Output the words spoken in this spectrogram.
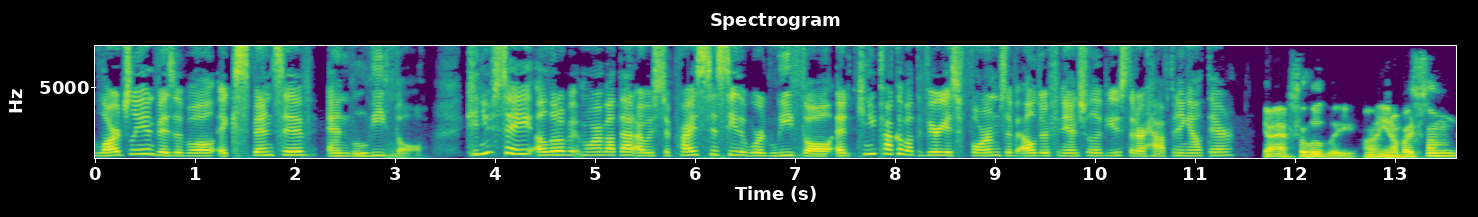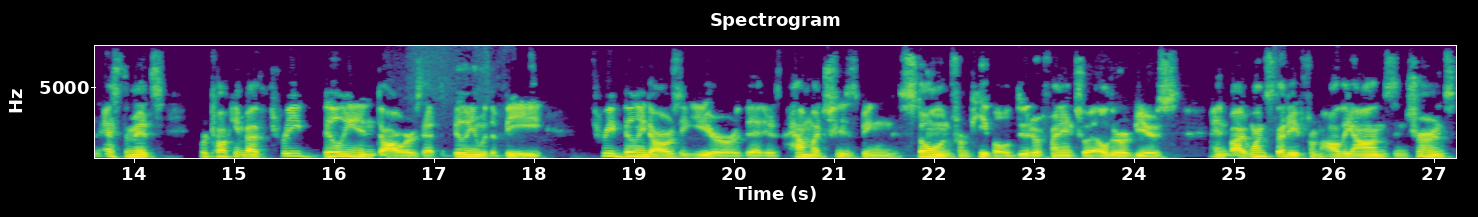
largely invisible, expensive, and lethal. Can you say a little bit more about that? I was surprised to see the word lethal. And can you talk about the various forms of elder financial abuse that are happening out there? Yeah, absolutely. Uh, you know, by some estimates, we're talking about $3 billion, that's a billion with a B, $3 billion a year that is how much is being stolen from people due to financial elder abuse. And by one study from Allianz Insurance,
